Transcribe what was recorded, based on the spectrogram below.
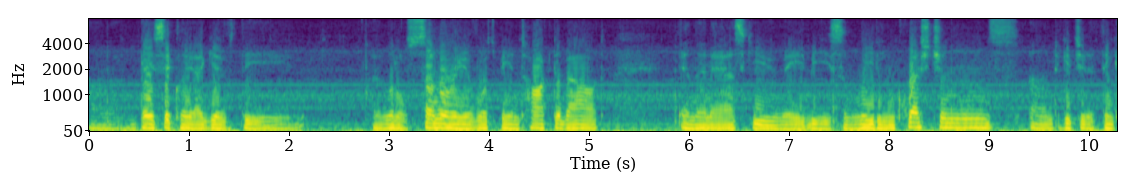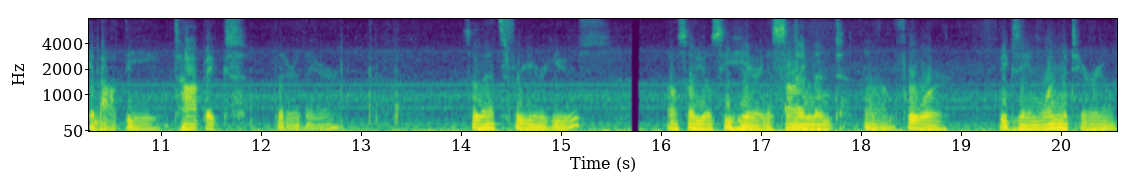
Uh, basically, I give the a little summary of what's being talked about and then ask you maybe some leading questions um, to get you to think about the topics that are there. So that's for your use. Also, you'll see here an assignment um, for the exam 1 material.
